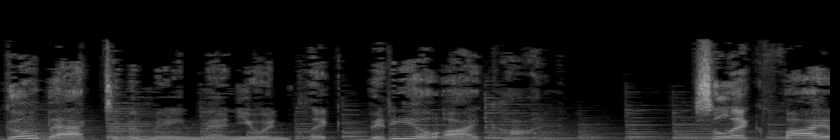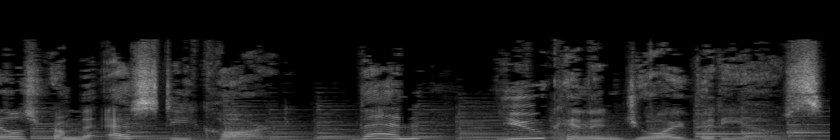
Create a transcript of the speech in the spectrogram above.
Go back to the main menu and click Video icon. Select Files from the SD card. Then, you can enjoy videos.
